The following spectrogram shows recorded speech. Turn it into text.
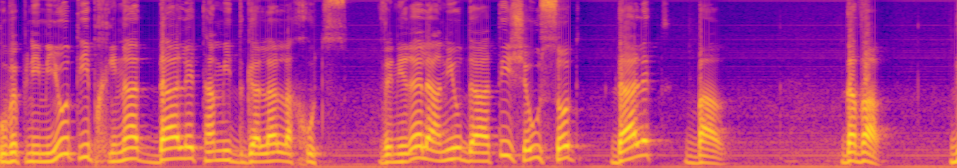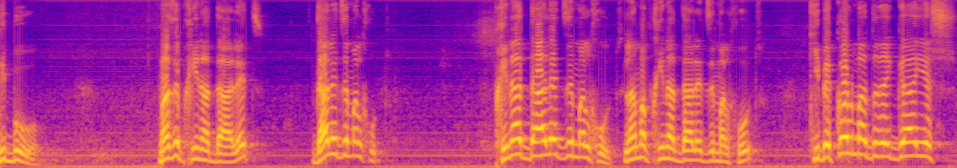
ובפנימיות היא בחינת דלת המתגלה לחוץ, ונראה לעניות דעתי שהוא סוד דלת בר, דבר, דיבור. מה זה בחינת דלת? ד' זה מלכות. בחינת ד' זה מלכות. למה בחינת ד' זה מלכות? כי בכל מדרגה יש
